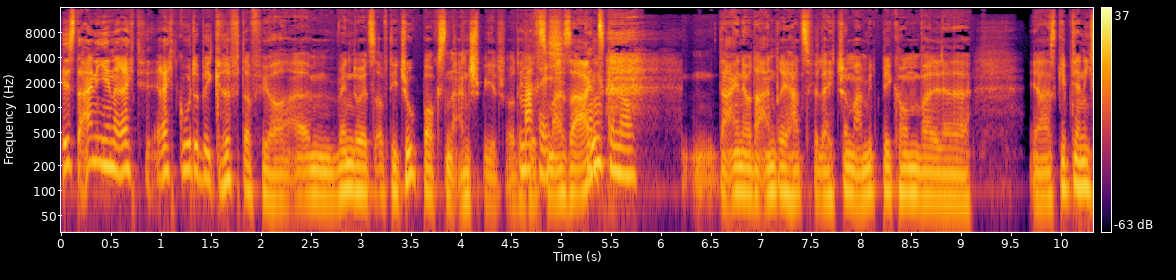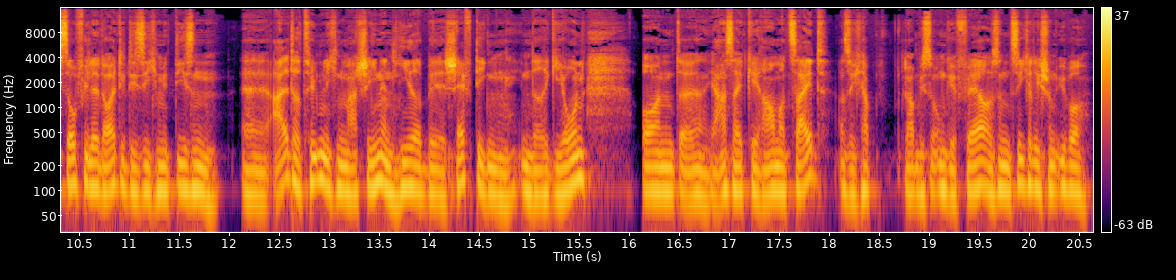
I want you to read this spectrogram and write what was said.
ist eigentlich ein recht, recht guter Begriff dafür, ähm, wenn du jetzt auf die Jukeboxen anspielst, würde Mach ich jetzt mal sagen. Ganz genau. Der eine oder andere hat es vielleicht schon mal mitbekommen, weil äh, ja, es gibt ja nicht so viele Leute, die sich mit diesen äh, altertümlichen Maschinen hier beschäftigen in der Region. Und äh, ja, seit geraumer Zeit, also ich habe, glaube ich, so ungefähr, sind sicherlich schon über,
